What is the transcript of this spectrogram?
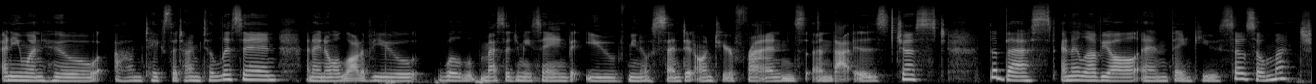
anyone who um, takes the time to listen. And I know a lot of you will message me saying that you've, you know, sent it on to your friends. And that is just the best. And I love y'all. And thank you so, so much.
